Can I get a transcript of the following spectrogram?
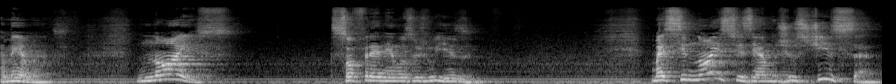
amém, amados? Nós sofreremos o juízo. Mas se nós fizermos justiça,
